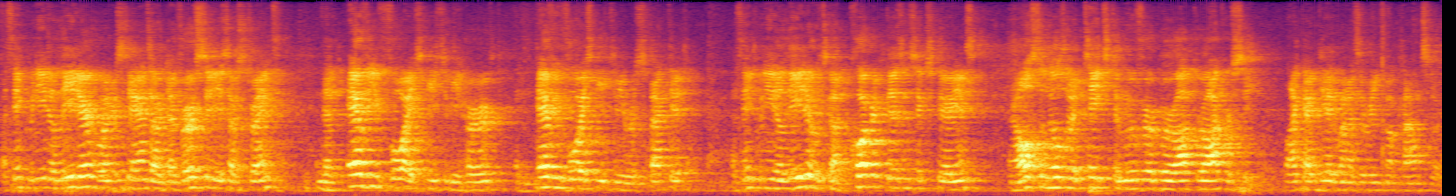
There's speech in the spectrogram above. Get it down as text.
I think we need a leader who understands our diversity is our strength and that every voice needs to be heard and every voice needs to be respected. I think we need a leader who's got corporate business experience and also knows what it takes to move our bureaucracy, like I did when I was a regional councillor,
